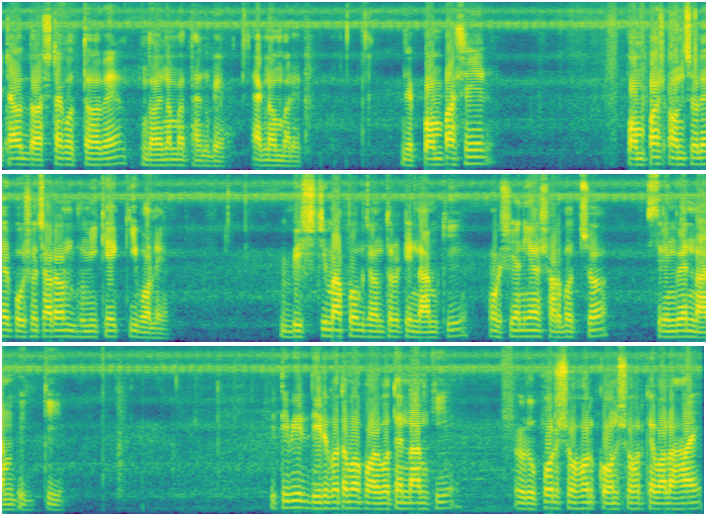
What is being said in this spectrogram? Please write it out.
এটাও দশটা করতে হবে, দশ নম্বর থাকবে এক নম্বরে। যে পম্পাসের, পম্পাস অঞ্চলের পশুচারণ ভূমিকে কি বলে? বৃষ্টিমাপক যন্ত্রটির নাম কি? ওশিয়ানিয়ার সর্বোচ্চ শৃঙ্গের নাম কি- পৃথিবীর দীর্ঘতম পর্বতের নাম কি? রূপর শহর কোন শহরকে বলা হয়?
